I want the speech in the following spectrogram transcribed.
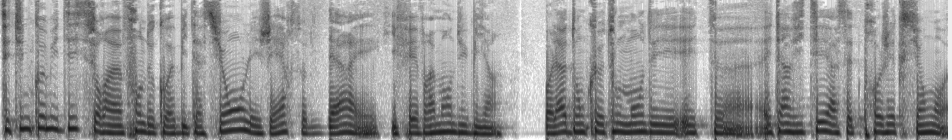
C'est une comédie sur un fond de cohabitation légère, solidaire et qui fait vraiment du bien. Voilà, donc euh, tout le monde euh, est invité à cette projection euh,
